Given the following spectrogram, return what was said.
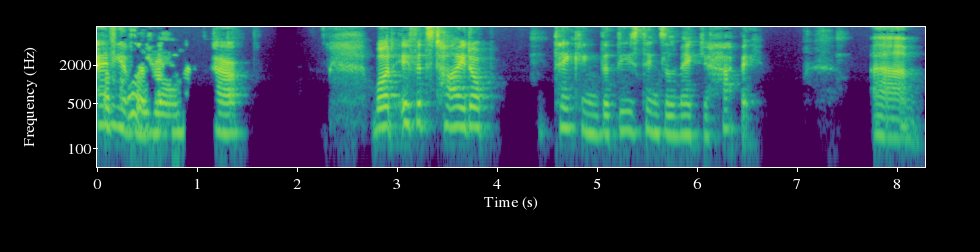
any of, course, of them yeah. car. But if it's tied up thinking that these things will make you happy, um,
